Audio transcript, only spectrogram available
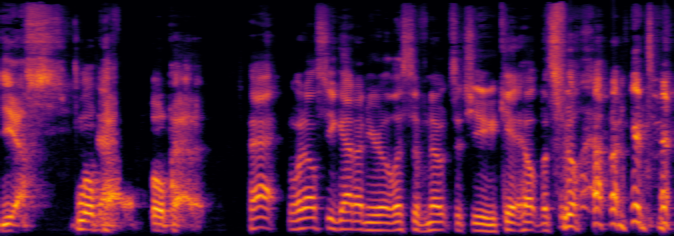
Yes, little Yeah. padded, little padded. Pat, what else you got on your list of notes that you can't help but spill out on your turn?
